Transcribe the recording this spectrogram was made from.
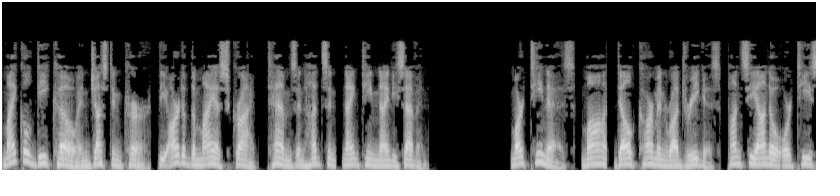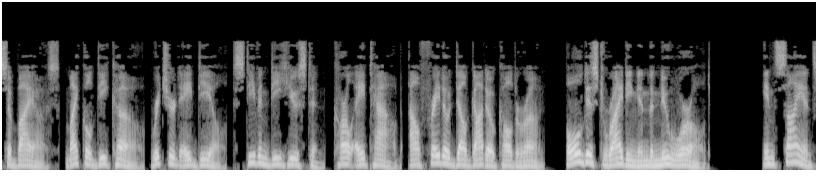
Michael D. Coe and Justin Kerr, The Art of the Maya Scribe, Thames and Hudson, 1997. Martinez, Ma, Del Carmen Rodriguez, Ponciano Ortiz Ceballos, Michael D. Coe, Richard A. Diehl, Stephen D. Houston, Carl A. Taub, Alfredo Delgado Calderón, "'Oldest Writing in the New World' In Science,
